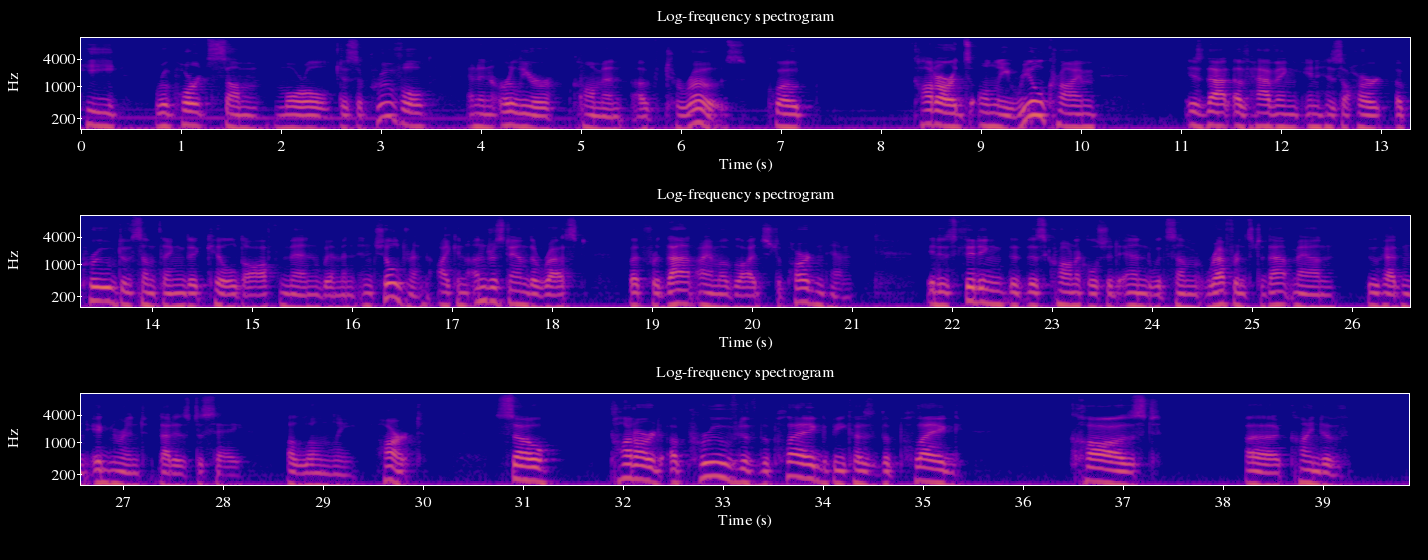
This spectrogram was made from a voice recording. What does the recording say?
he reports some moral disapproval and an earlier comment of Tarrou's. Quote, Cottard's only real crime is that of having in his heart approved of something that killed off men, women, and children. I can understand the rest, but for that I am obliged to pardon him. It is fitting that this chronicle should end with some reference to that man who had an ignorant, that is to say, a lonely heart. So, Cottard approved of the plague because the plague caused a kind of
